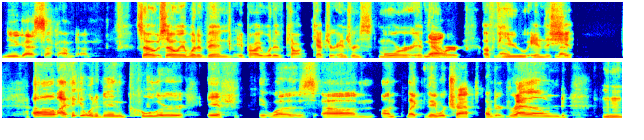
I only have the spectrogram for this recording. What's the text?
you guys suck. I'm done. So, so it would have been. It probably would have kept your entrance more if there were a few in the No. ship. Um, I think it would have been cooler if it was um on like they were trapped underground. hmm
